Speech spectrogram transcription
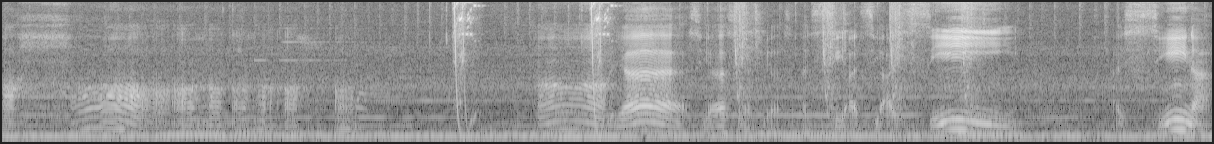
Aha, aha, aha, aha. Ah, yes, yes, yes, yes, I see, I see, I see. I see now.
